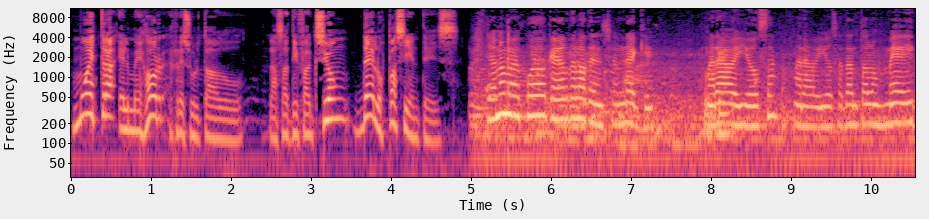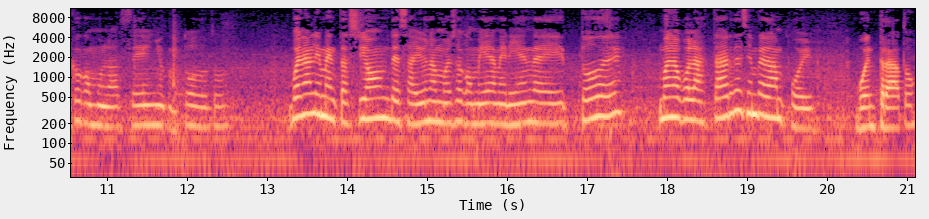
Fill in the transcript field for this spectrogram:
muestra el mejor resultado. la satisfacción de los pacientes. Yo no me puedo quedar de la atención de aquí. Maravillosa, maravillosa, tanto los médicos como los seños, con todo, todo. Buena alimentación, desayuno, almuerzo, comida, merienda, y todo es. Bueno, por las tardes siempre dan pollo. Buen trato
